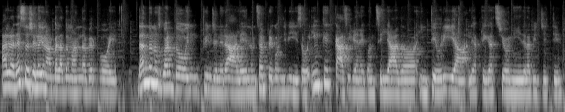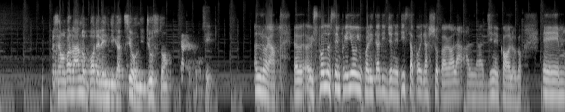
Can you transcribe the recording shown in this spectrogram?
Allora, adesso ce l'ho io una bella domanda per voi. Dando uno sguardo in, più in generale, non sempre condiviso, in che casi viene consigliato in teoria le applicazioni della PGT? Stiamo parlando un po' delle indicazioni, giusto? Certo, sì. Allora, eh, rispondo sempre io in qualità di genetista, poi lascio parola al ginecologo. Eh,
